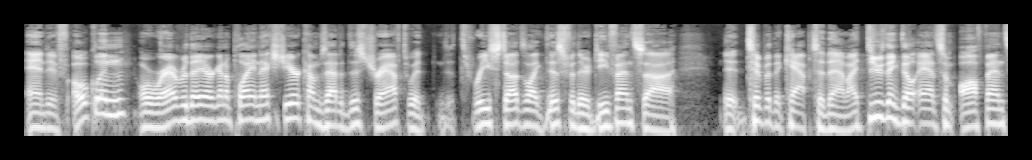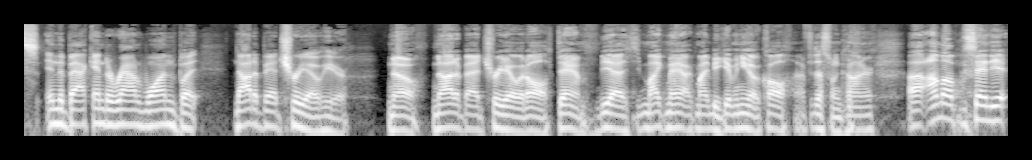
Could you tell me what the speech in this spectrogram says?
And if Oakland or wherever they are going to play next year comes out of this draft with three studs like this for their defense, uh, tip of the cap to them. I do think they'll add some offense in the back end of round one, but not a bad trio here. No, not a bad trio at all. Damn. Yeah, Mike Mayock might be giving you a call after this one, Connor. Uh, I'm up in San Diego.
